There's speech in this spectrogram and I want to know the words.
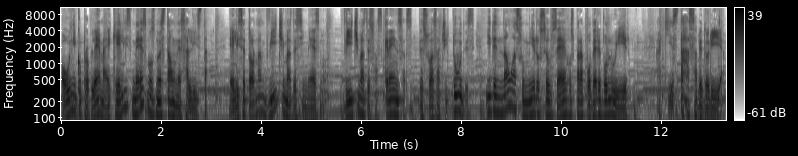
O único problema é que eles mesmos não estão nessa lista. Eles se tornam vítimas de si mesmos, vítimas de suas crenças, de suas atitudes e de não assumir os seus erros para poder evoluir. Aqui está a sabedoria.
